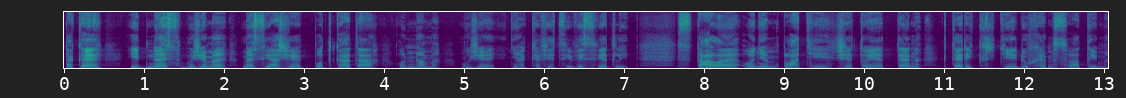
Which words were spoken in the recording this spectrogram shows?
Také i dnes můžeme Mesiáše potkat a on nám může nějaké věci vysvětlit. Stále o něm platí, že to je ten, který křtí duchem svatým,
